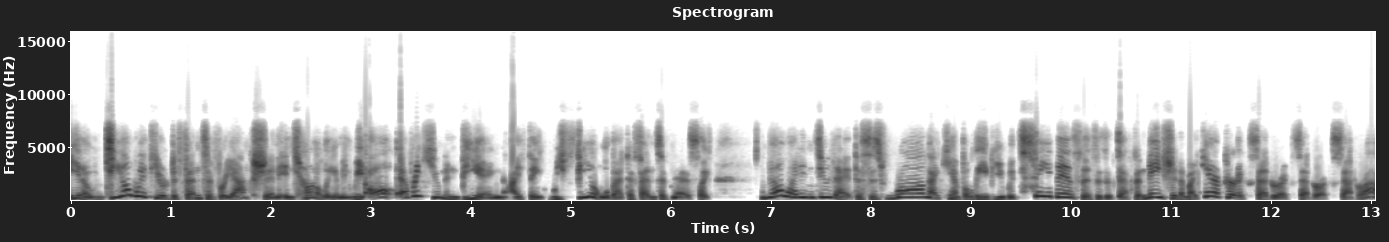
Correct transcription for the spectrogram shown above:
you know deal with your defensive reaction internally. I mean we all every human being i think we feel that defensiveness. Like no i didn't do that. This is wrong. I can't believe you would say this. This is a defamation of my character et cetera et cetera et cetera.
